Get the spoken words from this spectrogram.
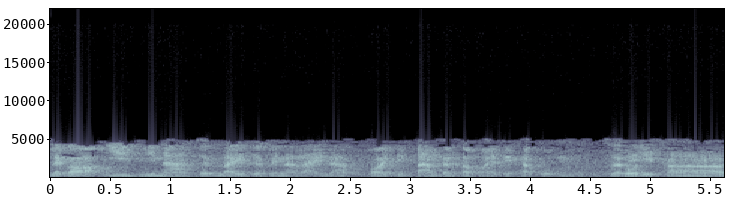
แล้วก็ EP หน้าเซฟไลฟ์จะเป็นอะไรนะครับ คอยติดตามกันต่อไปเลยครับผม สวัสดีครับ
